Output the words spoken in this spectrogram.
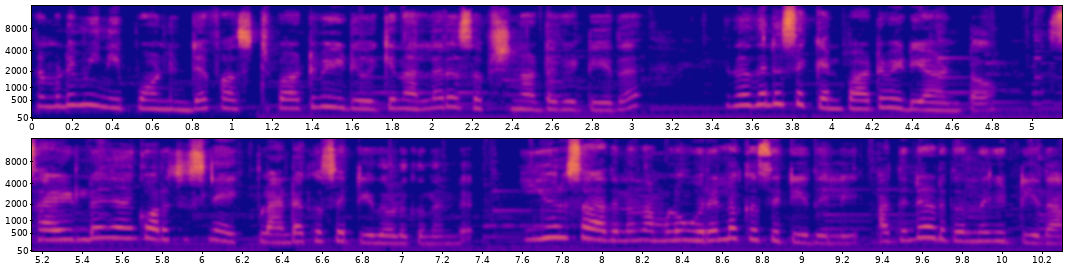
നമ്മുടെ മിനി പോണിന്റെ ഫസ്റ്റ് പാർട്ട് വീഡിയോയ്ക്ക് നല്ല റിസപ്ഷൻ ആട്ടോ കിട്ടിയത്. ഇത് അതിന്റെ സെക്കൻഡ് പാർട്ട് വീഡിയോ ആണ് കേട്ടോ സൈഡിൽ ഞാൻ കുറച്ച് സ്നേക്ക് പ്ലാന്റ് ഒക്കെ സെറ്റ് ചെയ്ത് കൊടുക്കുന്നുണ്ട്. ഈ ഒരു സാധനം നമ്മൾ ഉരലൊക്കെ സെറ്റ് ചെയ്തില്ലേ? അതിന്റെ അടുത്തുനിന്ന് കിട്ടിയതാ.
